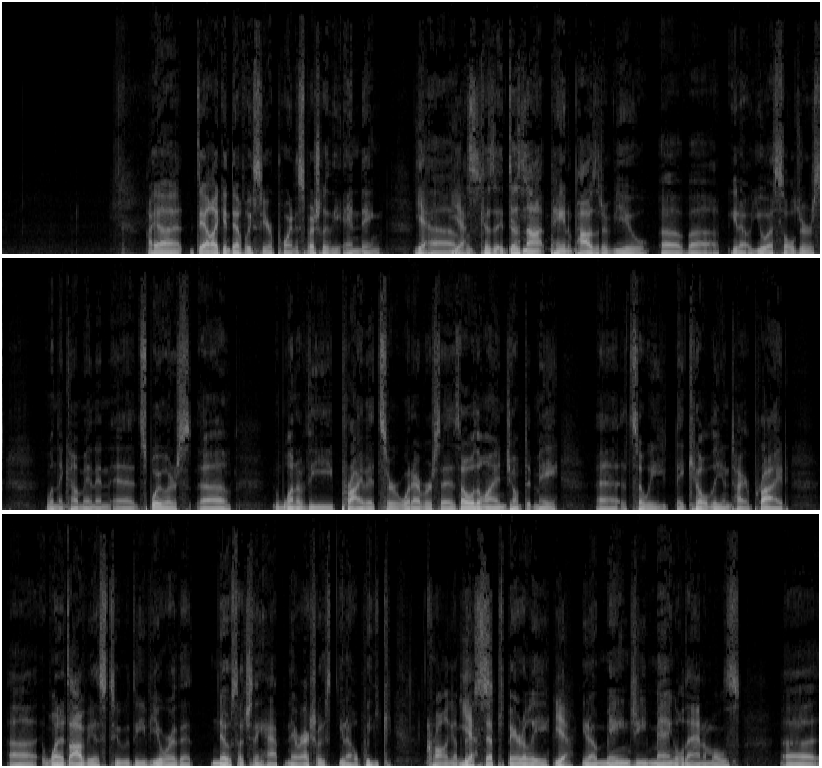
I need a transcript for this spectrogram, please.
I uh, Dale, I can definitely see your point, especially the ending. yeah Uh, yes because it does Yes. not paint a positive view of uh, you know U.S. soldiers when they come in. And uh, spoilers, uh, one of the privates or whatever says, "Oh, the lion jumped at me," uh, so we they kill the entire pride. Uh, when it's obvious to the viewer that no such thing happened, they were actually you know weak, crawling up Yes. steps barely yeah you know, mangy, mangled animals. Uh,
